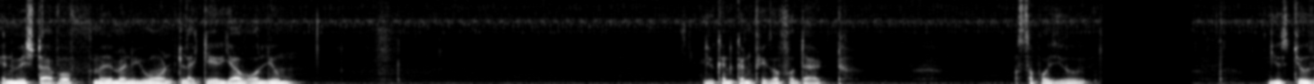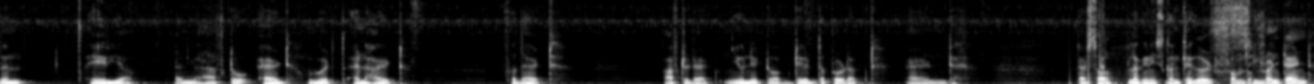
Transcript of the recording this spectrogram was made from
in which type of measurement you want like area volume you can configure for that. Suppose you use chosen area then you have to add width and height for that. After that you need to update the product and that's all. Plugin is configured from the front end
